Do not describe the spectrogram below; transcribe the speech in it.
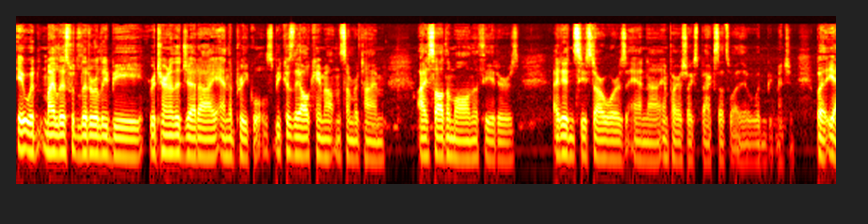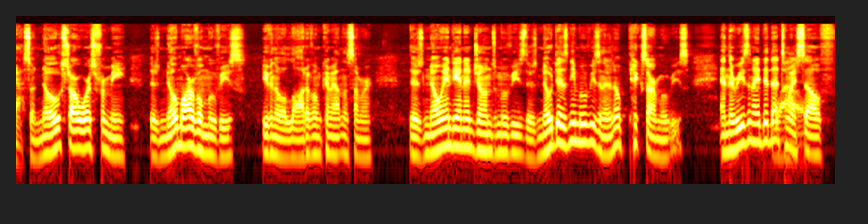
it would my list would literally be Return of the Jedi and the prequels because they all came out in summertime. I saw them all in the theaters. I didn't see Star Wars and uh, Empire Strikes Back, so that's why they wouldn't be mentioned. But yeah, so no Star Wars for me. There's no Marvel movies, even though a lot of them come out in the summer. There's no Indiana Jones movies. There's no Disney movies, and there's no Pixar movies. And the reason I did that to myself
